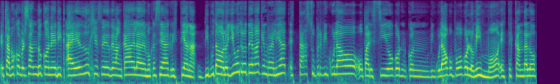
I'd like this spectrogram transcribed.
Estamos conversando con Eric Aedo, jefe de bancada de la democracia cristiana. Diputado, lo llevo a otro tema que en realidad está súper vinculado o parecido con, vinculado un poco con lo mismo, este escándalo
